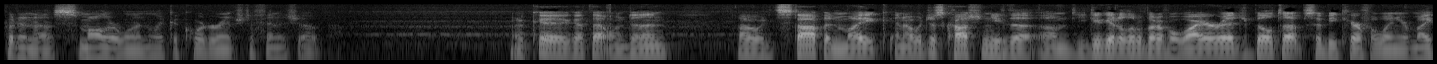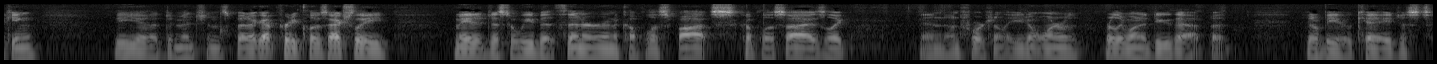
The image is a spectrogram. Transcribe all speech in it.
put in a smaller one, like a quarter inch to finish up. Okay, got that one done. I would stop and mic, and I would just caution you that um, you do get a little bit of a wire edge built up, so be careful when you're miking the uh, dimensions. But I got pretty close. Actually, made it just a wee bit thinner in a couple of spots, a couple of sides, like, and unfortunately, you don't want to really want to do that, but it'll be okay, just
